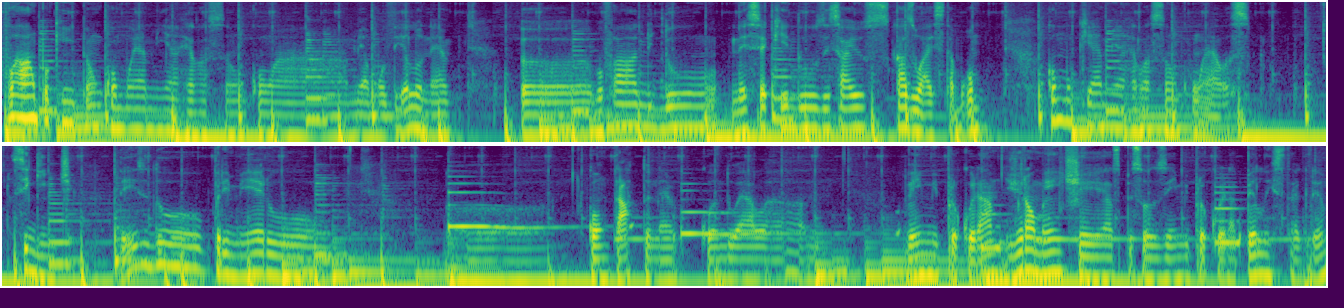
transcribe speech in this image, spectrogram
Vou falar um pouquinho então como é a minha relação com a minha modelo, né? Uh, vou falar do nesse aqui dos ensaios casuais, tá bom? Como que é a minha relação com elas? Seguinte, desde o primeiro uh, contato, né? Quando ela vem me procurar, geralmente as pessoas vêm me procurar pelo Instagram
